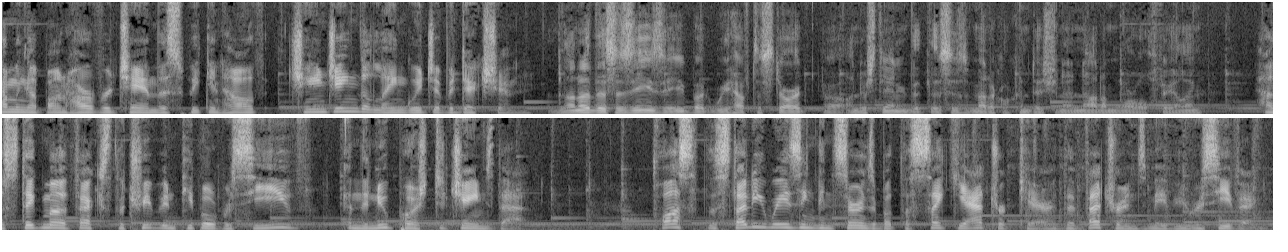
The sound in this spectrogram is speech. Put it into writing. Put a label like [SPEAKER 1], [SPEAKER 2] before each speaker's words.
[SPEAKER 1] Coming up on Harvard Chan This Week in Health, changing the language of addiction.
[SPEAKER 2] None of this is easy, but we have to start uh, understanding that this is a medical condition and not a moral failing.
[SPEAKER 1] How stigma affects the treatment people receive, and the new push to change that. Plus, the study raising concerns about the psychiatric care that veterans may be receiving.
